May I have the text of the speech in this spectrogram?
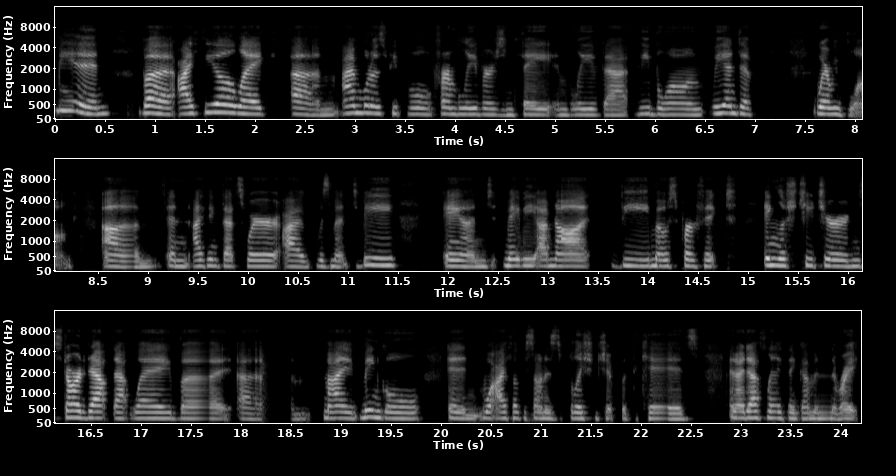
me in, but I feel like um I'm one of those people firm believers in fate and believe that we belong we end up where we belong. Um and I think that's where I was meant to be and maybe I'm not the most perfect English teacher and started out that way, but uh my main goal and what I focus on is relationship with the kids. And I definitely think I'm in the right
